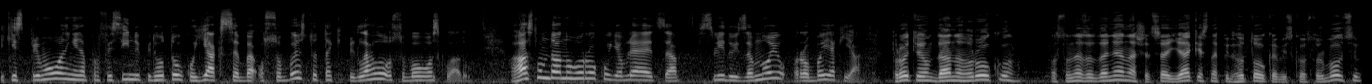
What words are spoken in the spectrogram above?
які спрямовані на професійну підготовку як себе особисто, так і підлеглого особового складу. Гаслом даного року є «Слідуй за мною, роби як я». Протягом даного року основне завдання наше це якісна підготовка військовослужбовців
